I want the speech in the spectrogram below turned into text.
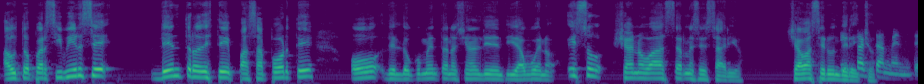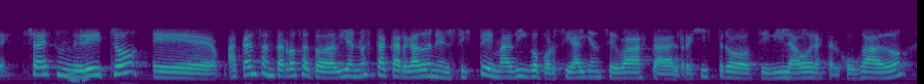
autopercibirse dentro de este pasaporte o del documento nacional de identidad. Bueno, eso ya no va a ser necesario, ya va a ser un derecho. Exactamente, ya es un derecho. Eh, acá en Santa Rosa todavía no está cargado en el sistema, digo por si alguien se va hasta el registro civil ahora, hasta el juzgado.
